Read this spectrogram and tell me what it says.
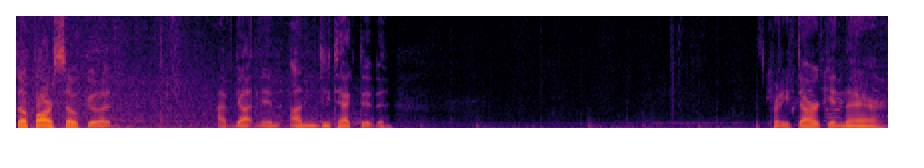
So far, so good. I've gotten in undetected. It's pretty dark in there.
